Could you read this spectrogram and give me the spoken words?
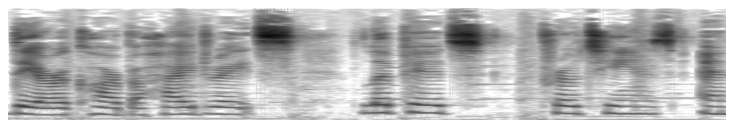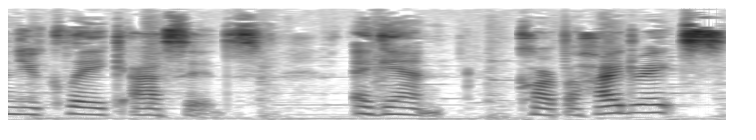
They are carbohydrates, lipids, proteins, and nucleic acids. Again, carbohydrates,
